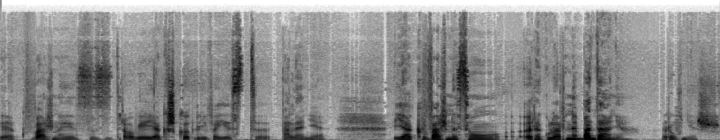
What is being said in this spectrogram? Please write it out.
jak ważne jest zdrowie, jak szkodliwe jest e, palenie, jak ważne są regularne badania również.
